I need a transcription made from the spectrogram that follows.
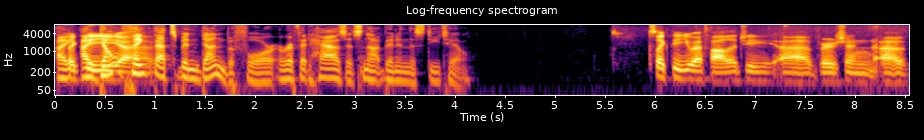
I, like I, the, I, don't uh, think that's been done before, or if it has, it's not been in this detail. It's like the ufology uh, version of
